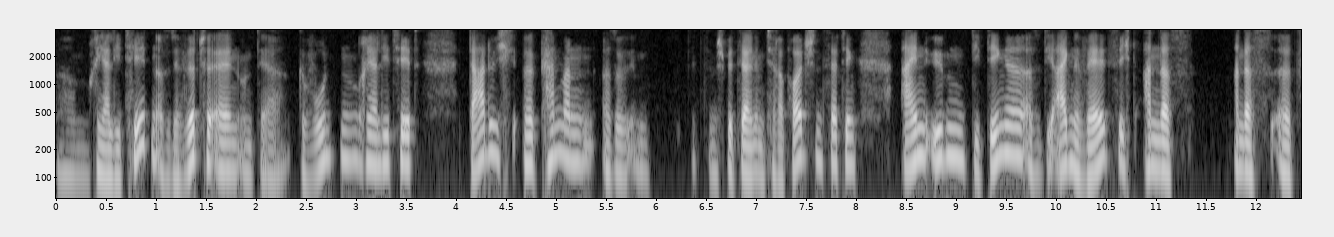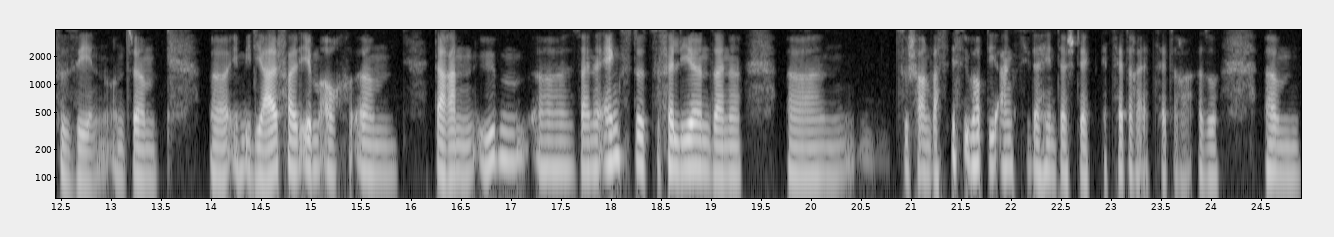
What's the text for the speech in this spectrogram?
ähm, Realitäten, also der virtuellen und der gewohnten Realität. Dadurch äh, kann man, also im, jetzt im Speziellen im therapeutischen Setting, einüben, die Dinge, also die eigene Weltsicht anders, anders äh, zu sehen und ähm, äh, im Idealfall eben auch ähm, daran üben, äh, seine Ängste zu verlieren, seine, äh, zu schauen, was ist überhaupt die Angst, die dahinter steckt, etc. etc. Also ähm,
